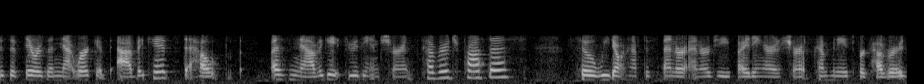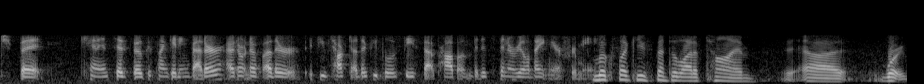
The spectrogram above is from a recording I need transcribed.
is if there was a network of advocates to help us navigate through the insurance coverage process, so we don't have to spend our energy fighting our insurance companies for coverage, but can instead focus on getting better. I don't know if other if you've talked to other people who have faced that problem, but it's been a real nightmare for me. Looks like you've spent a lot of time uh work,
